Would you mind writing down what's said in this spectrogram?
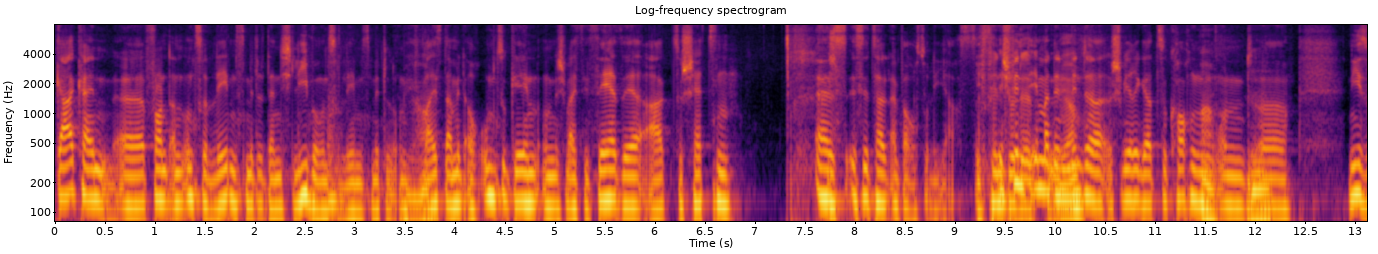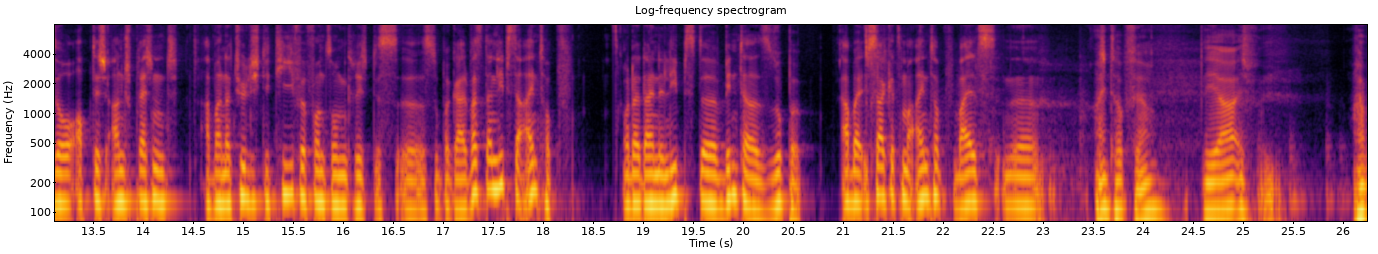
gar kein äh, Front an unsere Lebensmittel, denn ich liebe unsere Lebensmittel und Ja. weiß damit auch umzugehen und ich weiß sie sehr, sehr arg zu schätzen. Es ist jetzt halt einfach auch so die Jahreszeit. Ich find finde der- immer den ja. Winter schwieriger zu kochen Ah, und äh, nie so optisch ansprechend. Aber natürlich die Tiefe von so einem Gericht ist äh, super geil. Was ist dein liebster Eintopf? Oder deine liebste Wintersuppe? Aber ich sage jetzt mal Eintopf, weil es eine. Eintopf, ja. Ja, ich hab,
